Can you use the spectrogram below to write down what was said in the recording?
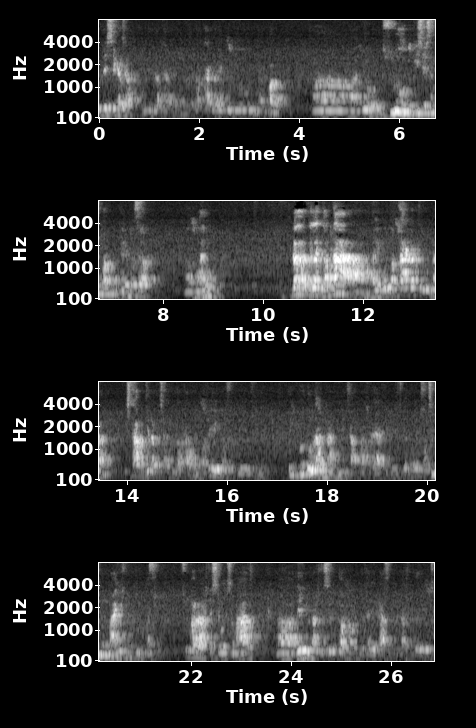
उद्देश्यका साथ हामीले दर्ता गऱ्यौँ दर्ता गरेको यो लगभग यो सुरु इनिसिएसन भयो डेढ वर्ष भयो र त्यसलाई दर्ता भएको दर्तागत रूपमा स्थापना जिल्ला प्रशासन दर्ता भएको अझै एक वर्ष पुगेको छैन र यो दौरानमा हामीले चार पाँचवटा एक्टिभिटिज गर्यौँ र पछिल्लो माइलस्टोनको रूपमा चाहिँ सुनवार राष्ट्र सेवक समाज ले यो राष्ट्र सेवक दर्पण दुई हजार एकासी प्रकाशित गरेको छ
